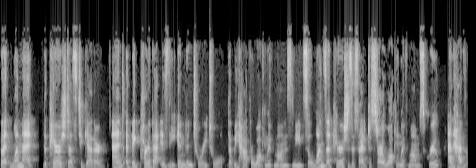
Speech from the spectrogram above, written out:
but one that the parish does together. And a big part of that is the inventory tool that we have for Walking with Moms Need. So once a parish has decided to start a Walking with Moms group and have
